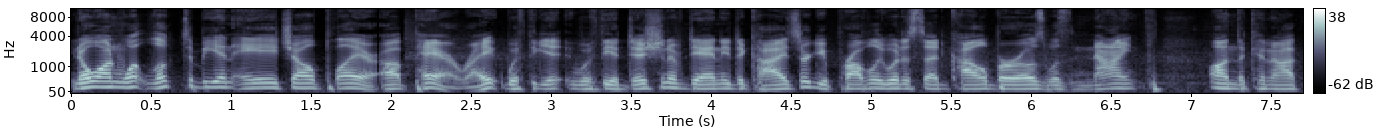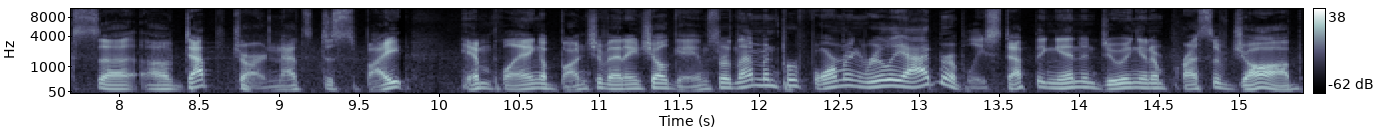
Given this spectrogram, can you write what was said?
you know, on what looked to be an AHL player uh, pair, right? With the with the addition of Danny DeKeyser, you probably would have said Kyle Burroughs was ninth on the Canucks uh, depth chart, and that's despite him playing a bunch of NHL games for them and performing really admirably, stepping in and doing an impressive job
